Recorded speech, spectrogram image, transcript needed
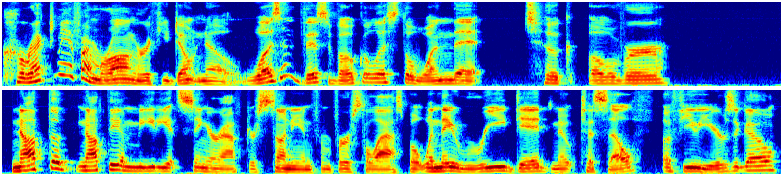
Correct me if I'm wrong, or if you don't know. Wasn't this vocalist the one that took over not the not the immediate singer after Sonny and from first to last, but when they redid Note to Self a few years ago,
